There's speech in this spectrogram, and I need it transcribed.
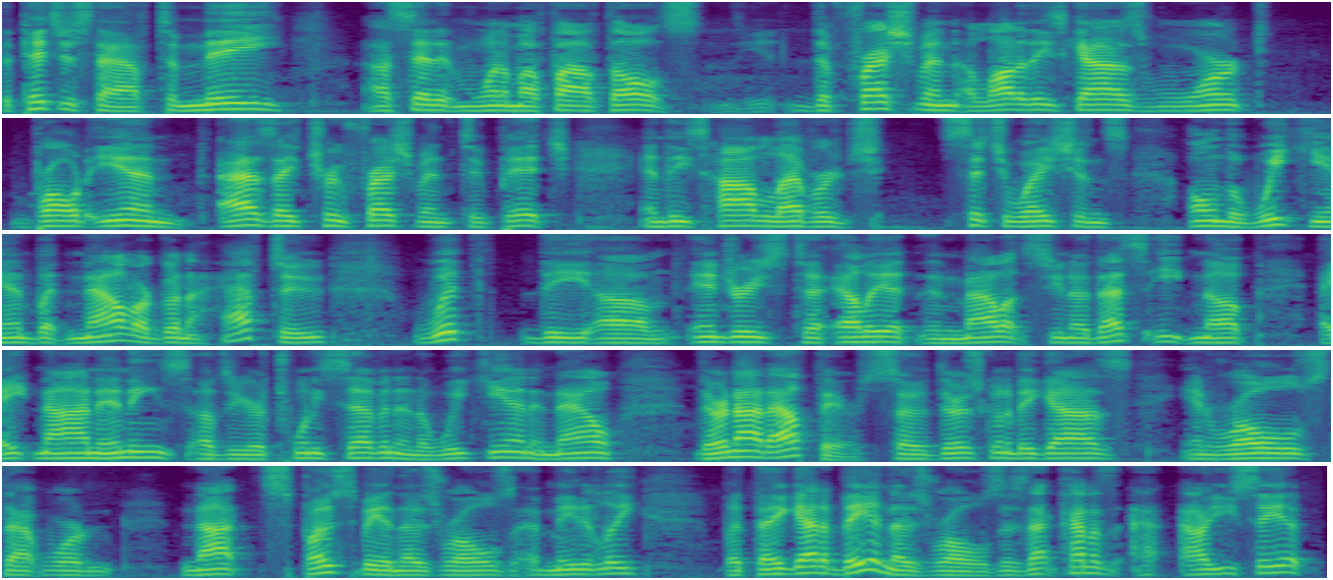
the pitching staff, to me, I said it in one of my five thoughts. The freshmen, a lot of these guys weren't brought in as a true freshman to pitch in these high leverage situations on the weekend, but now are going to have to with the um, injuries to Elliott and Mallets. You know, that's eating up eight, nine innings of your 27 in a weekend, and now they're not out there. So there's going to be guys in roles that were not supposed to be in those roles immediately, but they got to be in those roles. Is that kind of how you see it?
